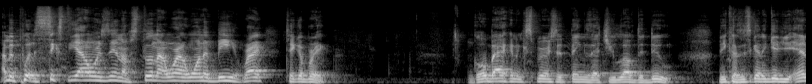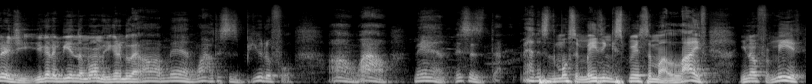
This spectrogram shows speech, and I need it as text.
I've been putting 60 hours in. I'm still not where I want to be, right? Take a break. Go back and experience the things that you love to do because it's going to give you energy. You're going to be in the moment. You're going to be like, "Oh man, wow, this is beautiful. Oh wow, man, this is man, this is the most amazing experience of my life." You know, for me,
